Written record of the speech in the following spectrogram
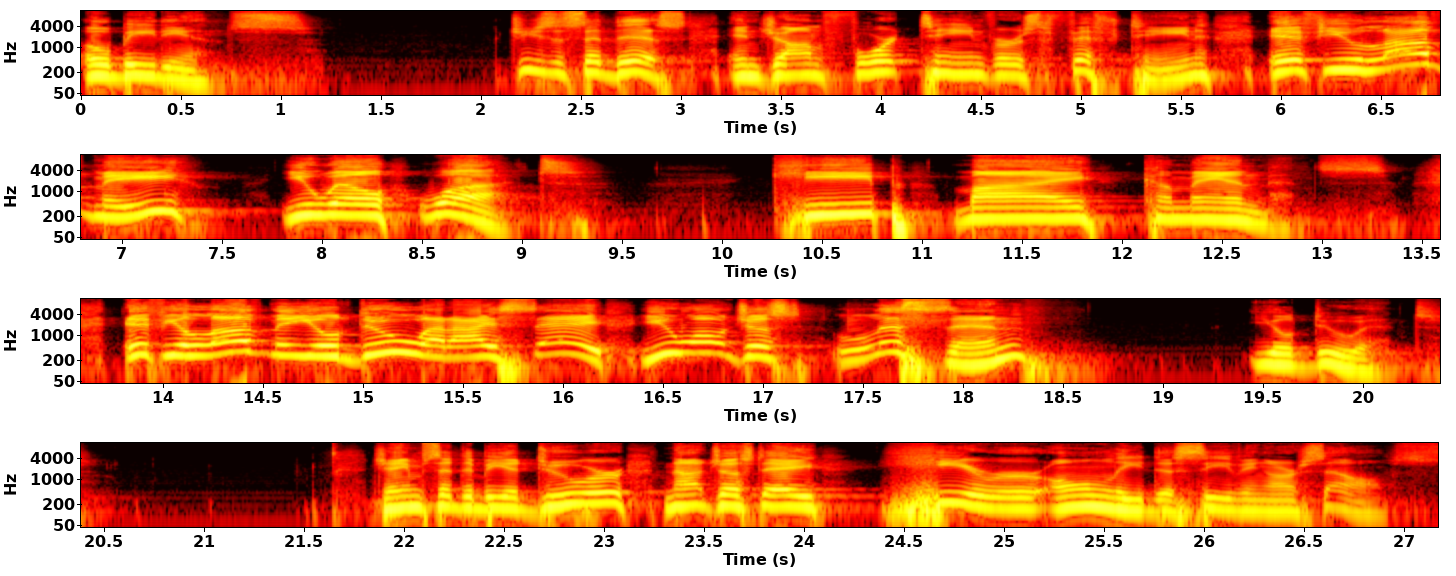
obedience. Jesus said this in John 14, verse 15 If you love me, you will what? Keep my commandments. If you love me, you'll do what I say. You won't just listen, you'll do it. James said to be a doer, not just a hearer only, deceiving ourselves.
